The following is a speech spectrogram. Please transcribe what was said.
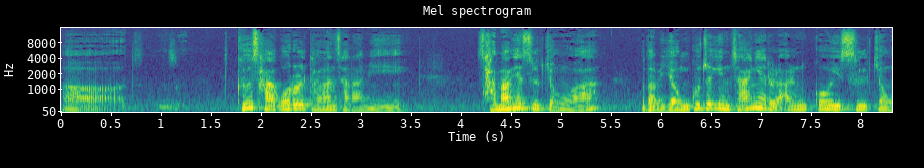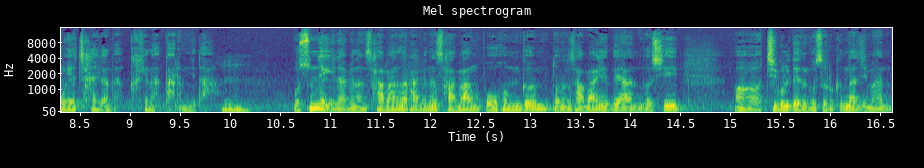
어, 그 사고를 당한 사람이 사망했을 경우와 그 다음에 영구적인 장애를 앓고 있을 경우의 차이가 크게 나, 다릅니다. 음. 무슨 얘기냐면은 사망을 하면은 사망 보험금 또는 사망에 대한 것이 어, 지불되는 것으로 끝나지만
